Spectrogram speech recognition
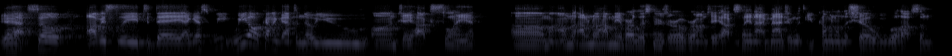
Yeah. So obviously today, I guess we we all kind of got to know you on Jayhawk Slant. Um, I'm, I don't know how many of our listeners are over on Jayhawk Slant. I imagine with you coming on the show, we will have some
